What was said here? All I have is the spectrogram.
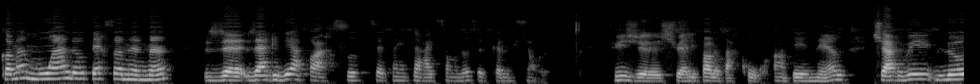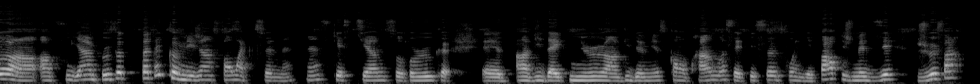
comment moi, là, personnellement, j'arrivais à faire ça, cette interaction-là, cette connexion-là? Puis je, suis allée faire le parcours en PNL. Je suis arrivée là en, fouillant un peu, peut-être comme les gens font actuellement, hein, se questionnent sur eux, euh, envie d'être mieux, envie de mieux se comprendre. Moi, c'était ça le point de départ. Puis je me disais, je veux faire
